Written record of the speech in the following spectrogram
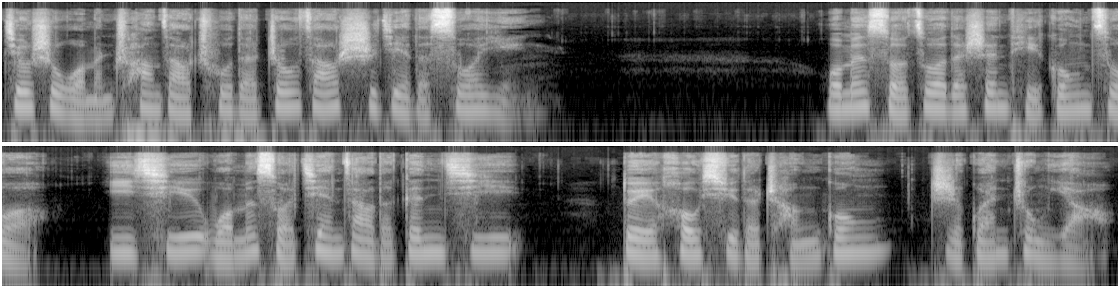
就是我们创造出的周遭世界的缩影。我们所做的身体工作，以及我们所建造的根基，对后续的成功至关重要。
